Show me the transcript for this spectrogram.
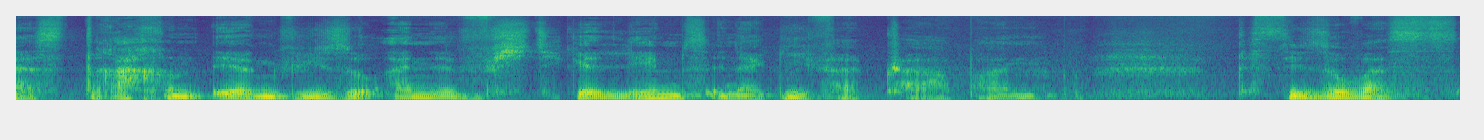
dass Drachen irgendwie so eine wichtige Lebensenergie verkörpern, dass sie so etwas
